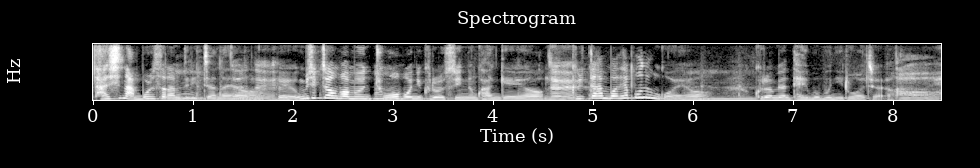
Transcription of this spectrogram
다시는 안 볼 사람들 음, 있잖아요. 네네. 네, 음식점 가면 종업원이 그럴 수 있는 관계예요. 네. 그럴 때 한번 해보는 거예요. 음. 그러면 대부분 이루어져요. 어.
